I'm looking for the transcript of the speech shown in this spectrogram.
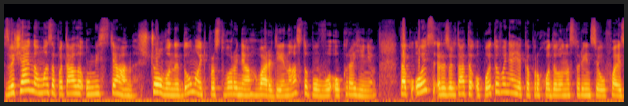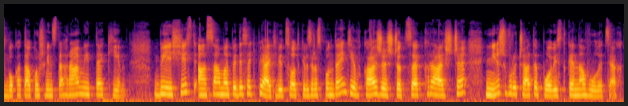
Звичайно, ми запитали у містян, що вони думають про створення гвардії наступу в Україні. Так, ось результати опитування, яке проходило на сторінці у Фейсбук, а також в інстаграмі, такі: більшість, а саме 55% з респондентів каже, що це краще ніж вручати повістки на вулицях.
